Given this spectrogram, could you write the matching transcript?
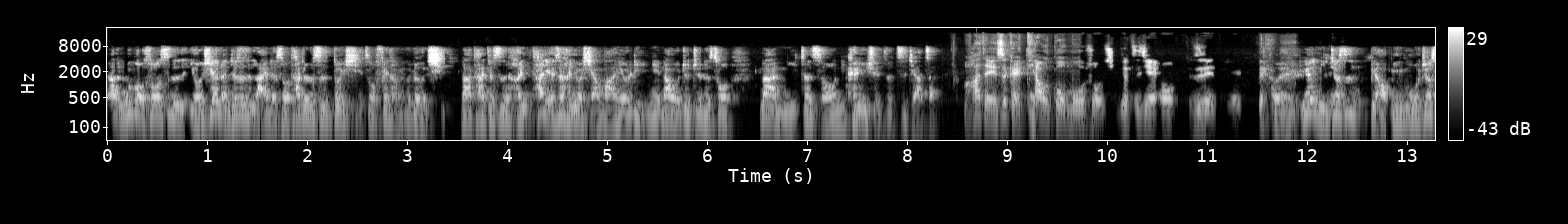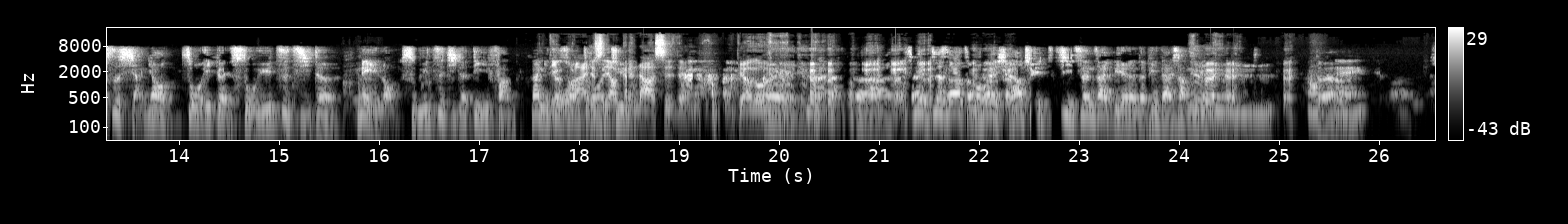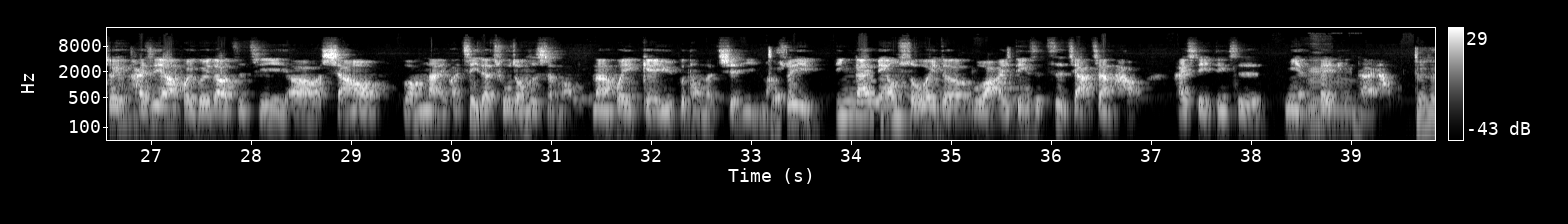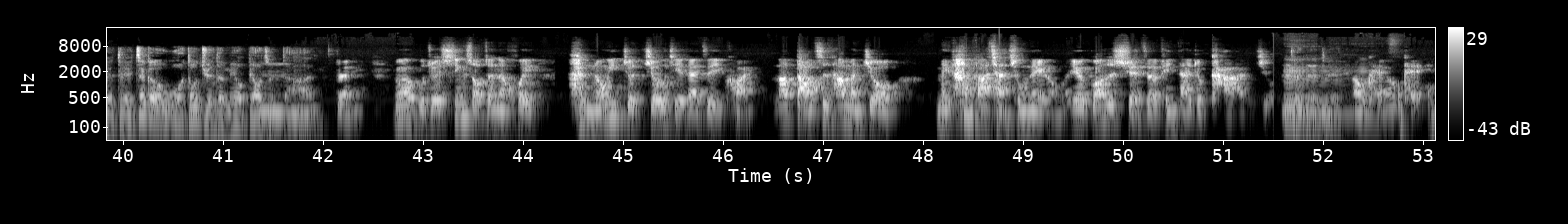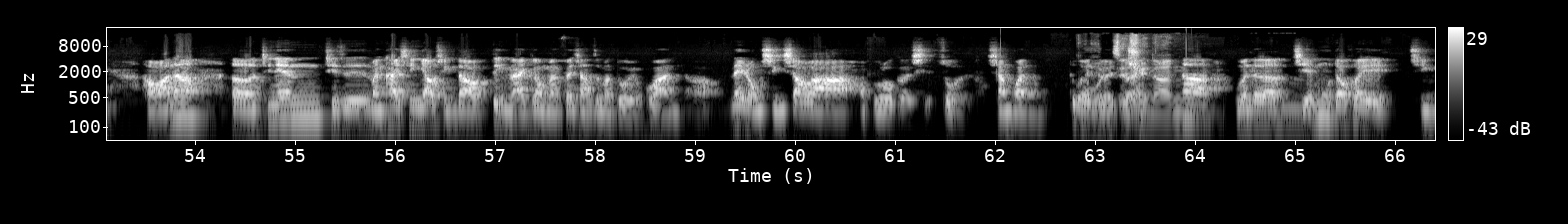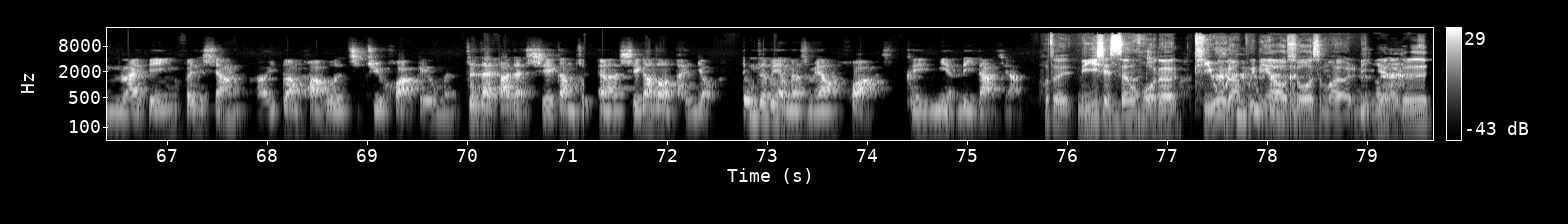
那如果说是有些人就是来的时候，他就是对写作非常有热情，那他就是很他也是很有想法、很有理念。那我就觉得说，那你这时候你可以选择自家站，哦，他等于是可以跳过摸索期，就直接哦，就直接对，因为你就是表明我就是想要做一个属于自己的内容，属于自己的地方。那你这时候怎么就是要干大事的，不要跟我对，对啊，所以 这时候怎么会想要去寄生在别人的平台上面呢？对啊，okay. 所以还是要回归到自己呃想要。往哪一块？自己的初衷是什么？那会给予不同的建议嘛？所以应该没有所谓的哇，一定是自驾站好，还是一定是免费平台好？对对对，这个我都觉得没有标准答案。嗯、对，因为我觉得新手真的会很容易就纠结在这一块，然后导致他们就没办法产出内容了，因为光是选择平台就卡很久。对对对，OK OK。好啊，那呃，今天其实蛮开心，邀请到定来跟我们分享这么多有关呃内容行销啊、部落格写作的相关的。对对对。嗯、那我们的节目都会请来宾分享呃一段话或者几句话给我们正在发展斜杠中呃斜杠中的朋友。定这边有没有什么样的话可以勉励大家？或者你一些生活的体悟啦，不一定要说什么理念的，就是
